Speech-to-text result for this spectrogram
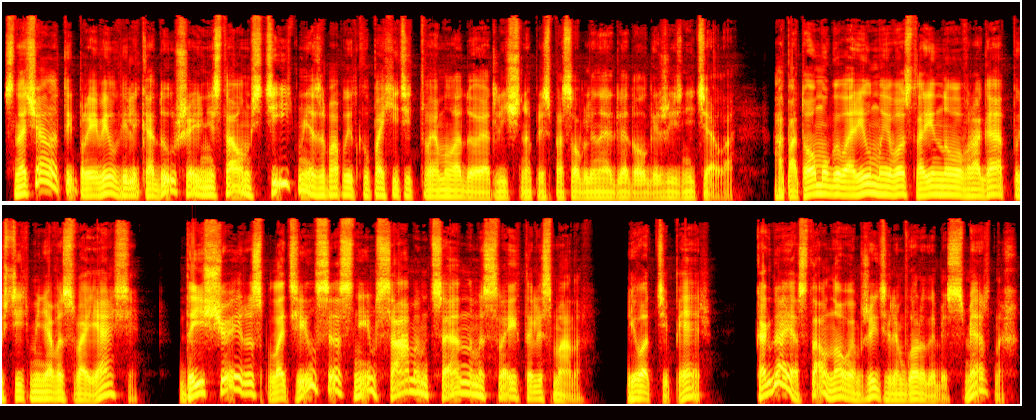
Сначала ты проявил великодушие и не стал мстить мне за попытку похитить твое молодое, отлично приспособленное для долгой жизни тело, а потом уговорил моего старинного врага отпустить меня во свояси, да еще и расплатился с ним самым ценным из своих талисманов. И вот теперь, когда я стал новым жителем города Бессмертных,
